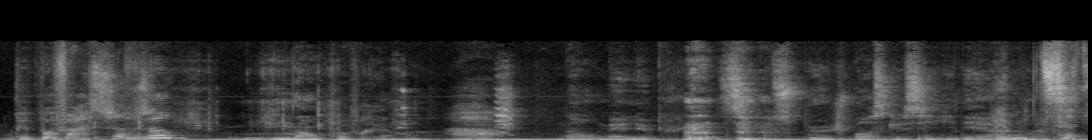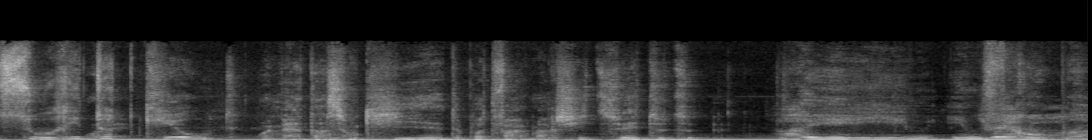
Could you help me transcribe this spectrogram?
Vous pouvez pas faire ça, vous autres? Non, pas vraiment. Non, mais le plus petit que tu peux, je pense que c'est l'idéal. Une petite souris toute cute. Oui, mais attention qu'il de pas te faire marcher dessus et tout. Ah, ils, ils- ils me verront pas.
